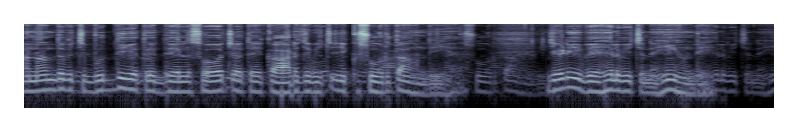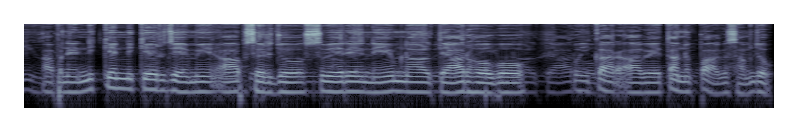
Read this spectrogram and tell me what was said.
ਆਨੰਦ ਵਿੱਚ ਬੁੱਧੀ ਅਤੇ ਦਿਲ, ਸੋਚ ਅਤੇ ਕਾਰਜ ਵਿੱਚ ਇੱਕ ਸੂਰਤਾ ਹੁੰਦੀ ਹੈ, ਜਿਹੜੀ ਵੇਹਲ ਵਿੱਚ ਨਹੀਂ ਹੁੰਦੀ। ਆਪਣੇ ਨਿੱਕੇ ਨਿੱਕੇ ਰੁਝੇਵੇਂ, ਆਪ ਸਿਰਜੋ ਸਵੇਰੇ ਨੇਮ ਨਾਲ ਤਿਆਰ ਹੋਵੋ, ਕੋਈ ਘਰ ਆਵੇ, ਧੰਨ ਭਾਗ ਸਮਝੋ।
